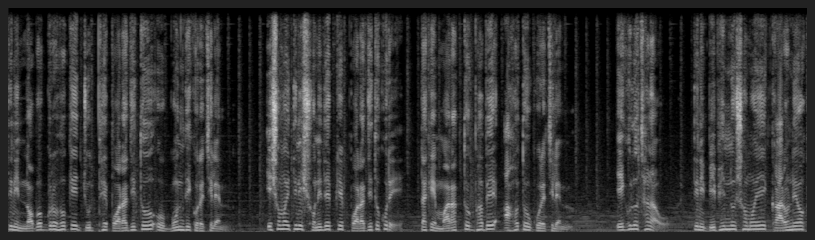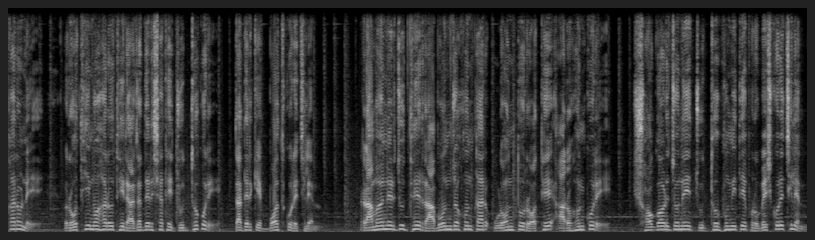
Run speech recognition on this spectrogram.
তিনি নবগ্রহকে যুদ্ধে পরাজিত ও বন্দী করেছিলেন। এ সময় তিনি শনিদেবকে পরাজিত করে তাকে মারাত্মকভাবে আহতও করেছিলেন। এগুলো ছাড়াও তিনি বিভিন্ন সময়ে কারণে অকারণে রথী মহারথী রাজাদের সাথে যুদ্ধ করে তাদেরকে বধ করেছিলেন। রামায়ণের যুদ্ধে রাবণ যখন তার উড়ন্ত রথে আরোহণ করে স্বগর্জনে যুদ্ধভূমিতে প্রবেশ করেছিলেন,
